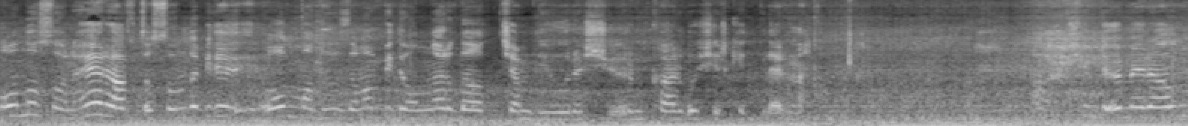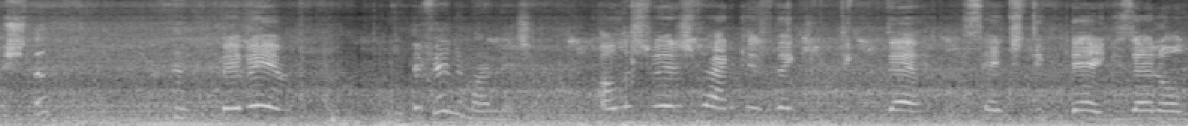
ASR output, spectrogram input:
Ondan sonra her hafta sonunda bir de olmadığı zaman bir de onları dağıtacağım diye uğraşıyorum kargo şirketlerine. Ah, şimdi Ömer almıştı. Bebeğim Efendim anneciğim. alışveriş merkezine gittik de seçtik de güzel oldu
